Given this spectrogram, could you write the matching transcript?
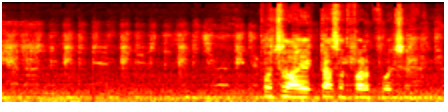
पोचलो आहे एक तासात परत पोचलो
